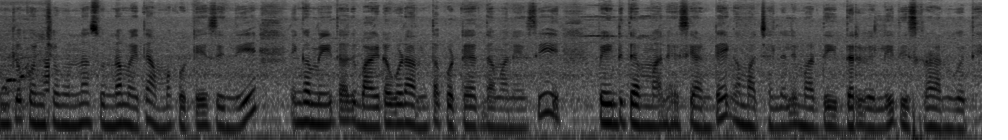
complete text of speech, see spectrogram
ఇంట్లో కొంచెం ఉన్న సున్నం అయితే అమ్మ కొట్టేసింది. ఇంకా మిగతాది బయట కూడా అంతా కొట్టేద్దాం అనేసి పెయింట్ తెమ్మనేసి అంటే ఇంకా మా చెల్లెలి మరిది ఇద్దరు వెళ్ళి తీసుకురావడానికి పోతే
